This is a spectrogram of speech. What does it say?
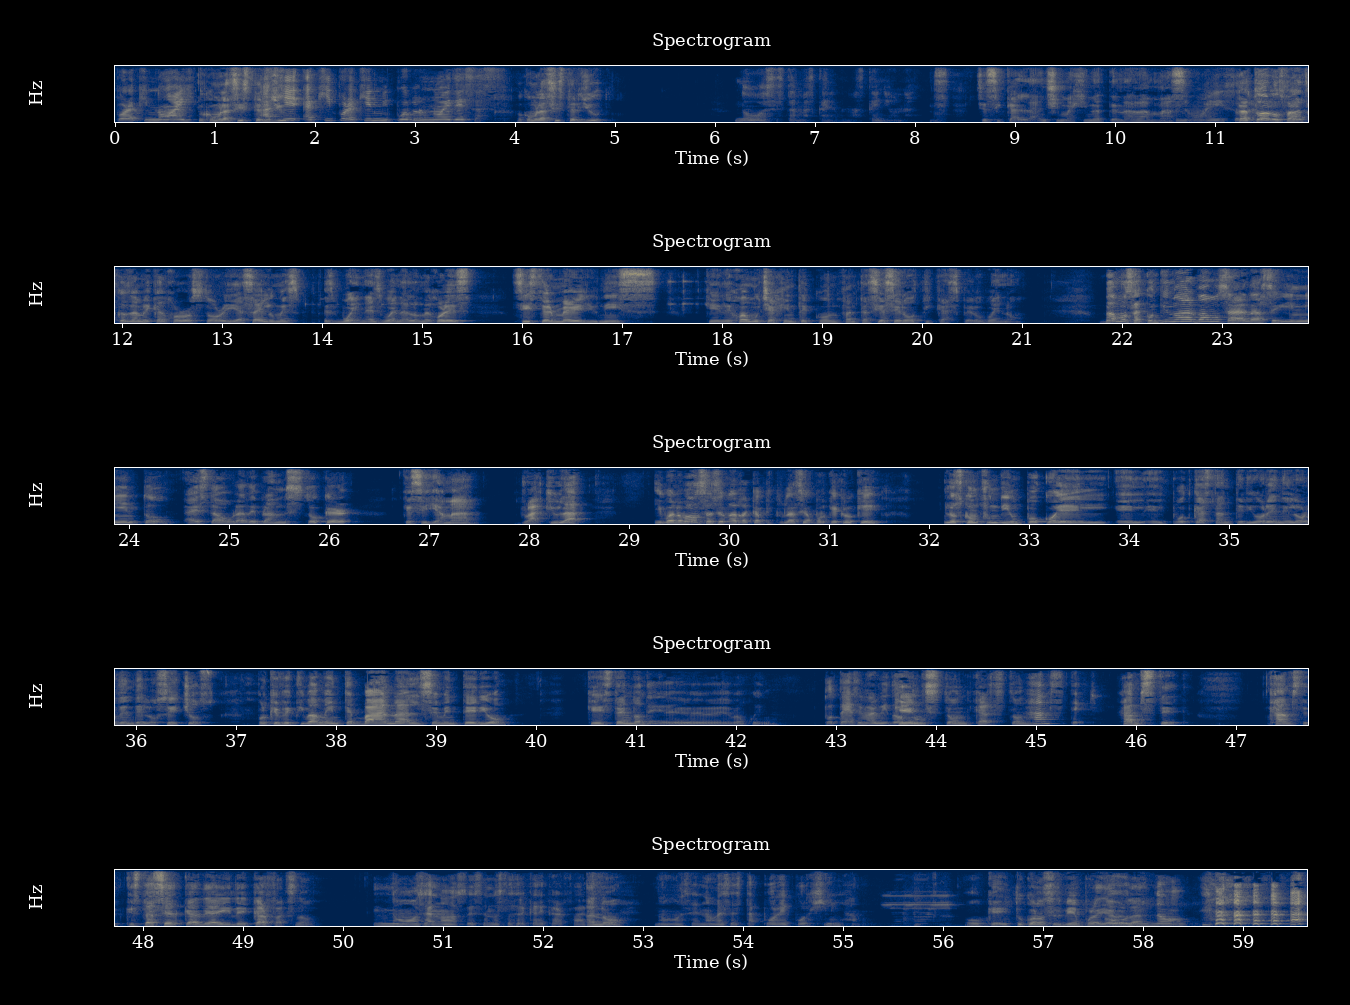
Por aquí no hay. O como la Sister Jude. Aquí, aquí, por aquí en mi pueblo no hay de esas. O como la Sister Jude. No, esa está más, ca- más cañona. Jessica Lange, imagínate nada más. No, Para todos los fanáticos de American Horror Story y Asylum es, es buena, es buena. A lo mejor es Sister Mary Eunice, que dejó a mucha gente con fantasías eróticas, pero bueno. Vamos a continuar, vamos a dar seguimiento a esta obra de Bram Stoker que se llama Drácula. Y bueno, vamos a hacer una recapitulación porque creo que los confundí un poco el, el- el podcast anterior en el orden de los hechos, porque efectivamente van al cementerio que está en dónde, eh? Puta, ya se me olvidó. Kingston, Carston, Hampstead. Hampstead, Hampstead, que está cerca de ahí de Carfax, ¿no? No, o sea, no, ese no está cerca de Carfax. Ah, no. No, ese no, ese está por ahí por Hillingham. Ok, tú conoces bien por allá, Oh, ¿verdad? no.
